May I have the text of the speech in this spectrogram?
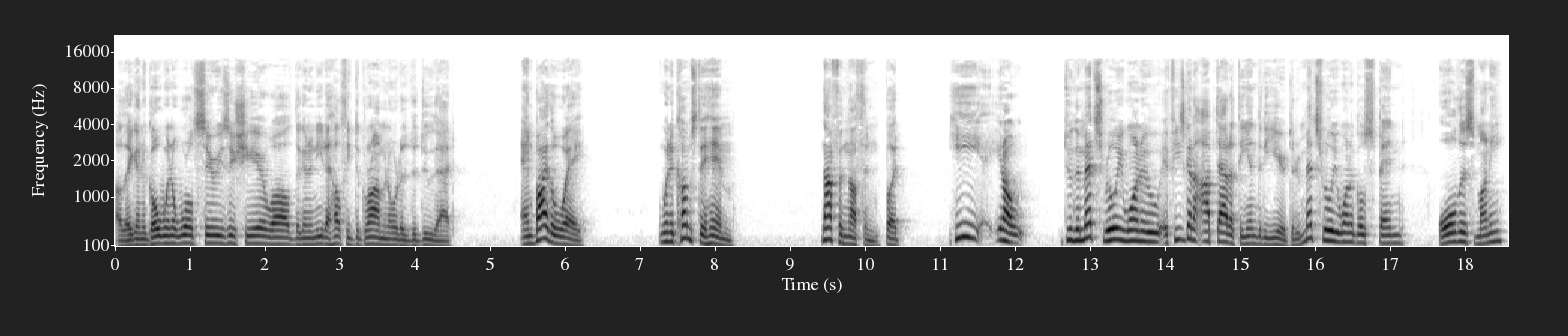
Are they going to go win a World Series this year? Well, they're going to need a healthy DeGrom in order to do that. And by the way, when it comes to him, not for nothing, but he, you know, do the Mets really want to, if he's going to opt out at the end of the year, do the Mets really want to go spend all this money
